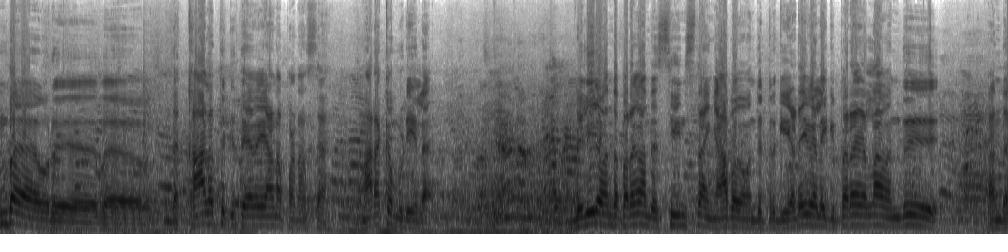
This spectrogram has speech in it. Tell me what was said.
ரொம்ப ஒரு இந்த காலத்துக்கு தேவையான படம் சார். மறக்க முடியல. வெளியில் வந்த பிறகு அந்த சீன்ஸ் தான் ஞாபகம் வந்துட்டு இருக்கு. இடைவேளைக்கு பிறகெல்லாம் வந்து அந்த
